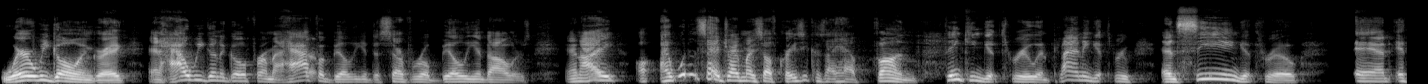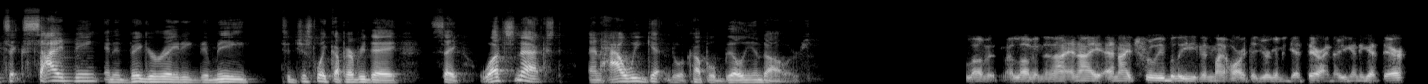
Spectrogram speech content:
Where are we going, Greg? And how are we going to go from a half a billion to several billion dollars? And I, I wouldn't say I drive myself crazy because I have fun thinking it through and planning it through and seeing it through. And it's exciting and invigorating to me to just wake up every day, say, what's next and how we get into a couple billion dollars. Love it. I love it. And I and I and I truly believe in my heart that you're going to get there. I know you're going to get there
